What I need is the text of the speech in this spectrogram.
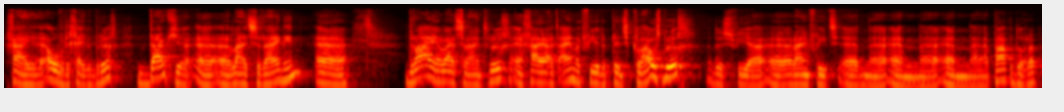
ga je over de Gele Brug, duik je Leidse Rijn in, draai je Leidse Rijn terug en ga je uiteindelijk via de Prins Klausbrug, dus via uh, Rijnvliet en, en, en Papendorp,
